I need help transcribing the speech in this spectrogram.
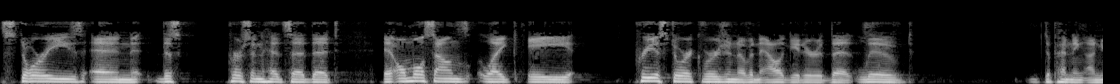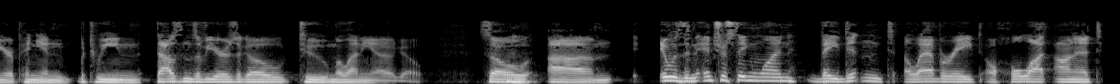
stories and this person had said that it almost sounds like a prehistoric version of an alligator that lived depending on your opinion between thousands of years ago to millennia ago. So um it was an interesting one. They didn't elaborate a whole lot on it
